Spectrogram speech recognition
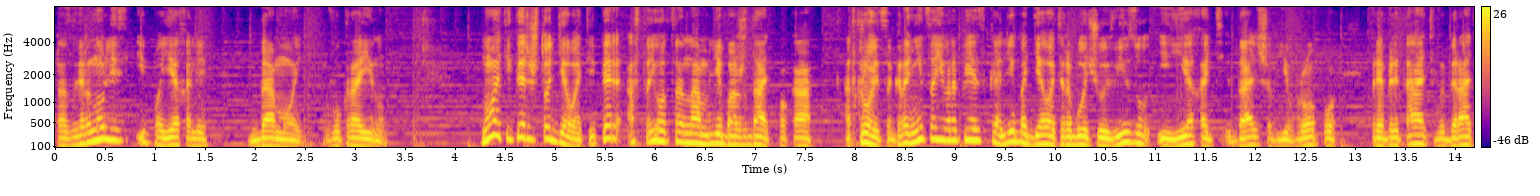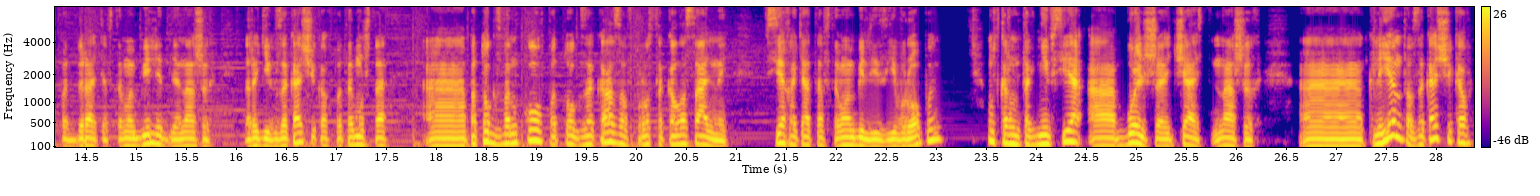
развернулись и поехали домой, в Украину. Ну а теперь что делать? Теперь остается нам либо ждать, пока откроется граница европейская, либо делать рабочую визу и ехать дальше в Европу, приобретать, выбирать, подбирать автомобили для наших дорогих заказчиков, потому что э, поток звонков, поток заказов просто колоссальный. Все хотят автомобили из Европы, ну скажем так, не все, а большая часть наших э, клиентов, заказчиков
